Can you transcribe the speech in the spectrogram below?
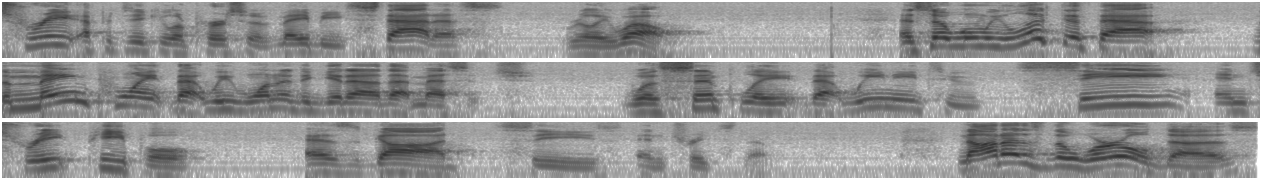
treat a particular person of maybe status really well and so when we looked at that the main point that we wanted to get out of that message was simply that we need to see and treat people as god sees and treats them. Not as the world does,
